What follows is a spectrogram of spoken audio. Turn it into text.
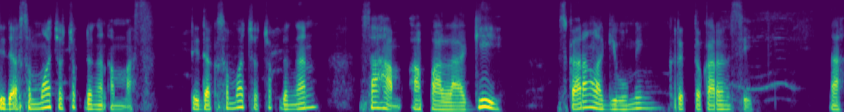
tidak semua cocok dengan emas, tidak semua cocok dengan saham, apalagi sekarang lagi booming cryptocurrency. Nah,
